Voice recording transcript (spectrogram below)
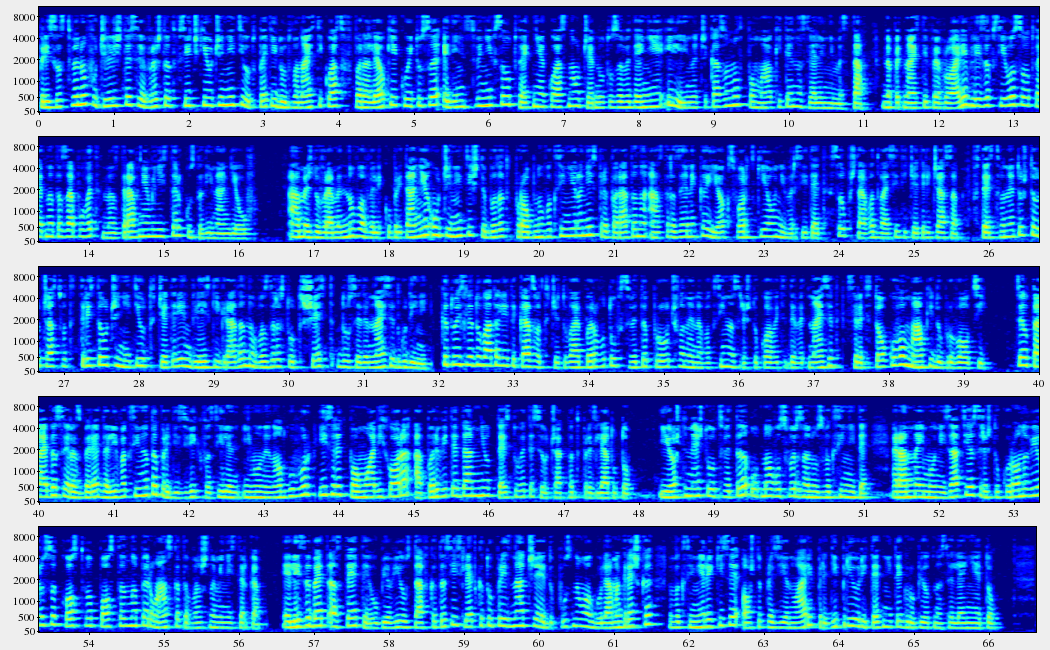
Присъствено в училище се връщат всички ученици от 5 до 12 клас в паралелки, които са единствени в съответния клас на учебното заведение или иначе казано в по-малките населени места. На 15 февруари влиза в сила съответната заповед на здравния министр Костадин Ангелов а междувременно в Великобритания ученици ще бъдат пробно вакцинирани с препарата на AstraZeneca и Оксфордския университет, съобщава 24 часа. В тестването ще участват 300 ученици от 4 английски града на възраст от 6 до 17 години, като изследователите казват, че това е първото в света проучване на вакцина срещу COVID-19 сред толкова малки доброволци. Целта е да се разбере дали ваксината предизвиква силен имунен отговор и сред по-млади хора, а първите данни от тестовете се очакват през лятото. И още нещо от света, отново свързано с ваксините. Ранна иммунизация срещу коронавируса коства поста на перуанската външна министърка. Елизабет Астете обяви оставката си след като призна, че е допуснала голяма грешка, вакцинирайки се още през януари преди приоритетните групи от населението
